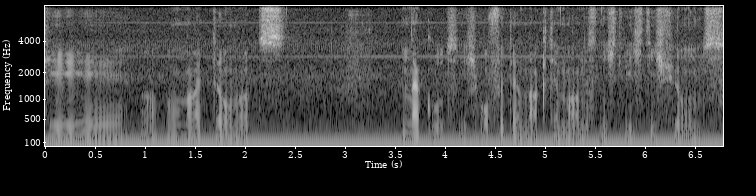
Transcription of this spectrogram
Okay, Apple Night Donuts. Na gut, ich hoffe, der nackte Mann ist nicht wichtig für uns.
